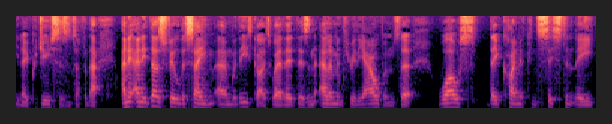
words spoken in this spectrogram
you know, producers and stuff like that. And it, and it does feel the same um, with these guys, where there, there's an element through the albums that, whilst they've kind of consistently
